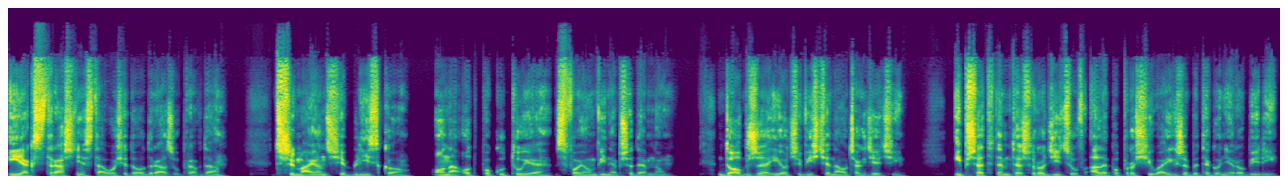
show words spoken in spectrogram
I jak strasznie stało się to od razu, prawda? Trzymając się blisko, ona odpokutuje swoją winę przede mną. Dobrze i oczywiście na oczach dzieci. I przedtem też rodziców, ale poprosiła ich, żeby tego nie robili.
